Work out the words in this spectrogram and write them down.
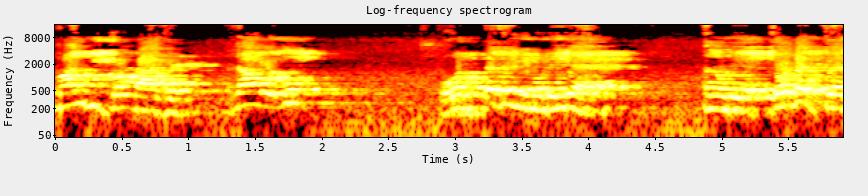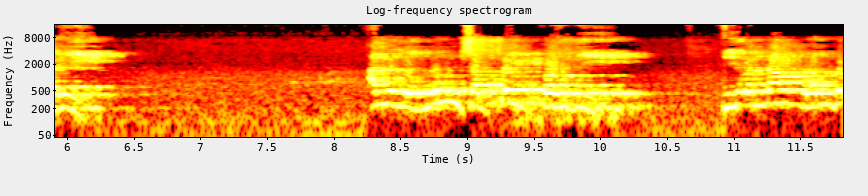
வாங்கி கொண்டார்கள். அதாவது ஒட்டகையினுடைய தன்னுடைய தொடக்கறி அல்லது முன் சப்பை பகுதி. இதுவெல்லாம் ரொம்ப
